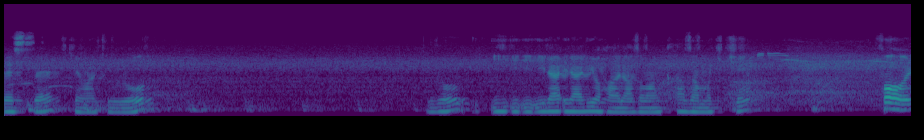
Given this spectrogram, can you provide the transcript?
Beste. Kemal Tuğrul. İ- iler, ilerliyor hala zaman kazanmak için. Foul.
